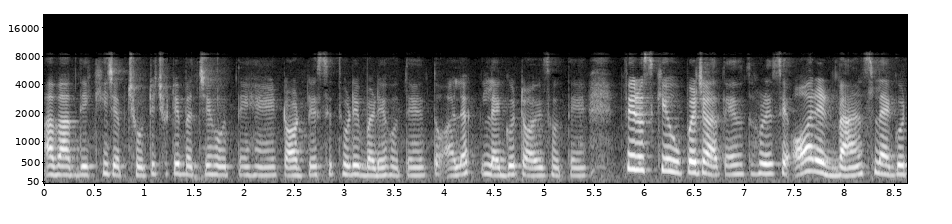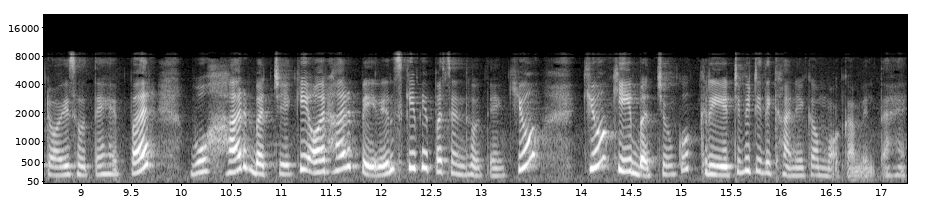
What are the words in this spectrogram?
अब आप देखिए, जब छोटे छोटे बच्चे होते हैं टॉडलेस से थोड़े बड़े होते हैं तो अलग लेगो टॉयज़ होते हैं। फिर उसके ऊपर जाते हैं तो थोड़े से और एडवांस लेगो टॉयज़ होते हैं, पर वो हर बच्चे के और हर पेरेंट्स के भी पसंद होते हैं। क्यों? क्योंकि बच्चों को क्रिएटिविटी दिखाने का मौका मिलता है।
